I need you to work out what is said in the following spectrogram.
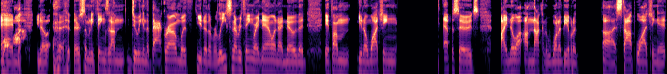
Well, and I, you know, there's so many things that I'm doing in the background with, you know, the release and everything right now and I know that if I'm, you know, watching episodes, I know I'm not going to want to be able to uh stop watching it.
